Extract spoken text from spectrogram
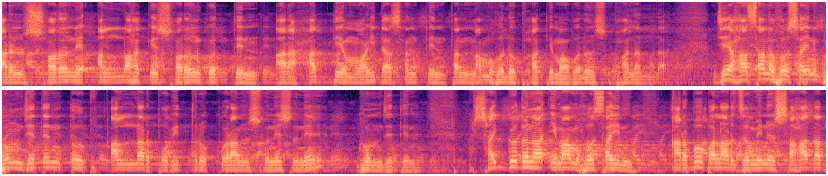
আর স্মরণে আল্লাহকে স্মরণ করতেন আর হাত দিয়ে ময়দা শানতেন তার নাম হলো ফাতেমা বলুন সুহান আল্লাহ যে হাসান হোসাইন ঘুম যেতেন তো আল্লাহর পবিত্র কোরআন শুনে শুনে ঘুম যেতেন। সাগ্যদনা ইমাম হোসাইন কার্বোবালার জমিনে শাহাদাত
